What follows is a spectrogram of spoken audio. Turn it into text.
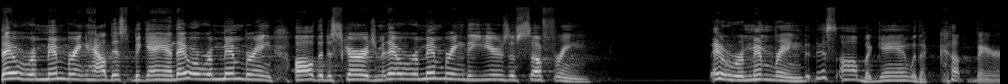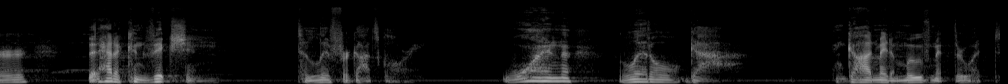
They were remembering how this began. They were remembering all the discouragement. They were remembering the years of suffering. They were remembering that this all began with a cupbearer that had a conviction to live for God's glory. One little guy. And God made a movement through it.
